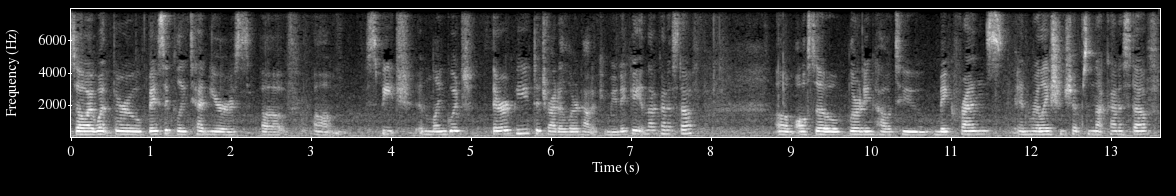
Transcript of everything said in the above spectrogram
So I went through basically ten years of um, speech and language therapy to try to learn how to communicate and that kind of stuff. Um, also learning how to make friends in relationships and that kind of stuff.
